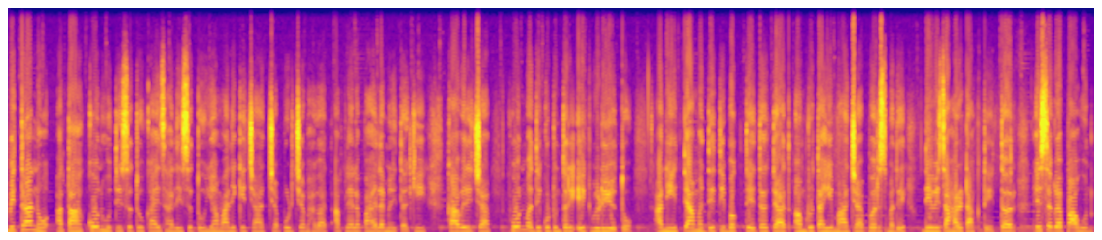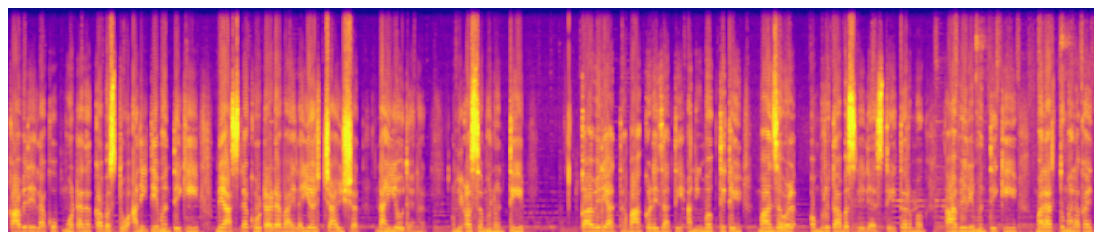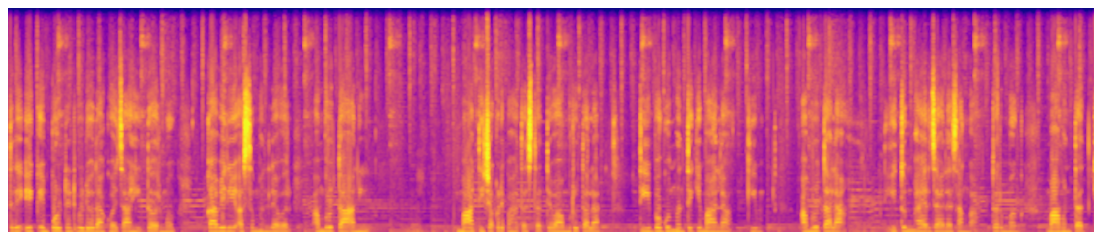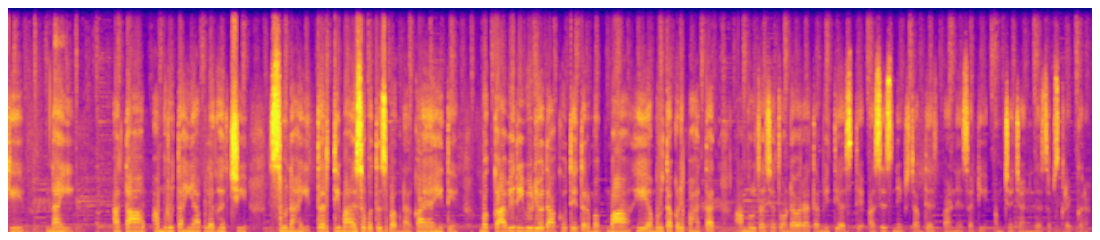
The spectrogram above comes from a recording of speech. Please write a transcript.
मित्रांनो आता कोण होती तू काय झाली तू या मालिकेच्या आजच्या पुढच्या भागात आपल्याला पाहायला मिळतं की कावेरीच्या फोनमध्ये कुठून तरी एक व्हिडिओ येतो आणि त्यामध्ये ती बघते तर त्यात अमृताही माच्या पर्समध्ये देवीचा हार टाकते. तर हे सगळं पाहून कावेरीला खूप मोठा धक्का बसतो आणि ती म्हणते की मी असल्या खोटारड्या बाईला यशच्या आयुष्यात नाही येऊ देणार. आणि असं म्हणून ती कावेरी आता माकडे जाते आणि मग तिथे माजवळ अमृता बसलेली असते. तर मग कावेरी म्हणते की मला तुम्हाला काहीतरी एक इम्पॉर्टंट व्हिडिओ दाखवायचा आहे. तर मग कावेरी असं म्हणल्यावर अमृता आणि मा तिच्याकडे पाहत असतात. तेव्हा अमृताला ती बघून म्हणते की मला की अमृताला इथून बाहेर जायला सांगा. तर मग मा म्हणतात की नाही आता अमृता ही आपल्या घरची सून आहे तर ती माझ्यासोबतच बघणार काय आहे ते. मग कावेरी व्हिडिओ दाखवते तर मग मा हे अमृताकडे पाहतात. अमृताच्या तोंडावर आता भीती असते. असेच नेक्स्ट अपडेट्स पाहण्यासाठी आमच्या चॅनलला सबस्क्राईब करा.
